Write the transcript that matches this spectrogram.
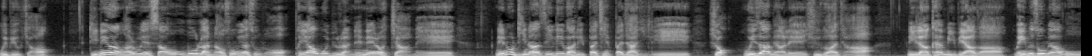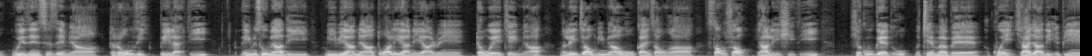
ဝိပုကြောင့်ဒီနေ့ကငါတို့ရဲ့စောင်းဥပုပ်လာနောက်ဆုံးရက်ဆိုတော့ဖျားဝိပုလာနည်းနည်းတော့ကြာမယ် နင်တို့ဒီနာဈေးလေးပါလေးပတ်ချင်ပတ်ကြကြီးလေရော့ငွေစများလဲယူသွားကြနီလာခမ်းမိပြားကမိမဆိုးများကိုငွေစဉ်စစ်စစ်များတရုံးစီပေးလိုက်သည်မိမဆိုးများသည်မိဖုရားများတွားလျာနေရာတွင်တဝဲကျိတ်များငလေးကြောက်မိများကိုကန်ဆောင်ကာစောင့်ရှောက်ရလိရှိသည်ယခုကဲ့သို့မထင်မှတ်ပဲအခွင့်ရကြသည့်အပြင်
